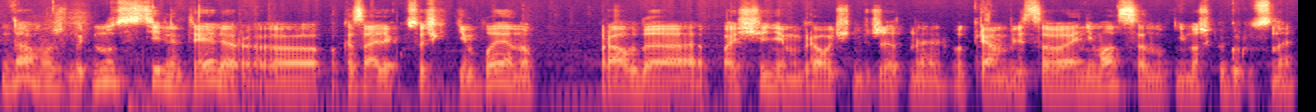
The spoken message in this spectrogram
Да, может быть. Ну, стильный трейлер. э, показали кусочки геймплея, но правда, по ощущениям, игра очень бюджетная. Вот прям лицевая анимация, ну, немножко грустная.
